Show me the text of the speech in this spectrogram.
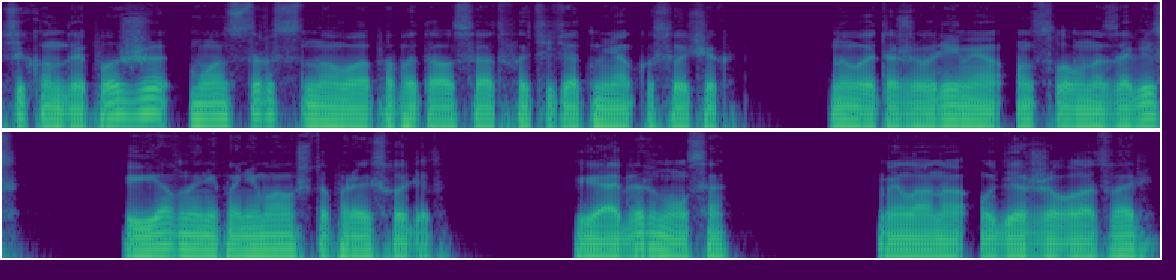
Секунды позже монстр снова попытался отхватить от меня кусочек, но в это же время он словно завис и явно не понимал, что происходит. Я обернулся. Милана удерживала тварь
